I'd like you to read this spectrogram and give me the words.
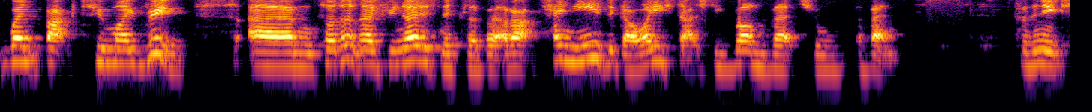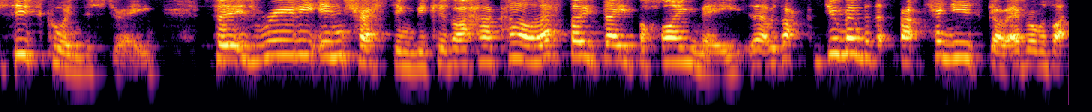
went back to my roots. Um, so I don't know if you know this, Nicola, but about 10 years ago, I used to actually run virtual events for the nutraceutical industry. So it's really interesting because I had kind of left those days behind me. That was like, do you remember that about 10 years ago, everyone was like,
